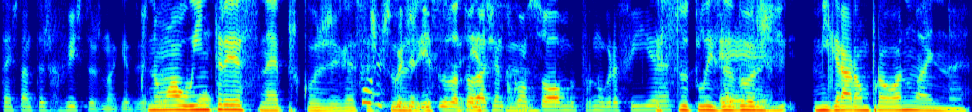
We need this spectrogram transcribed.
tens tantas revistas, não é? Quer dizer, que não há o interesse, né? Porque hoje essas Pois, pessoas, hoje dia esse- toda, toda a esse- gente consome pornografia. esses utilizadores é- migraram para o online, né?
